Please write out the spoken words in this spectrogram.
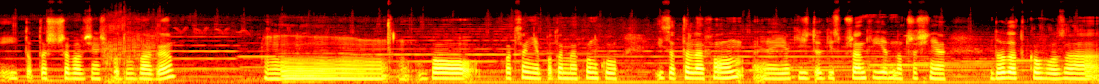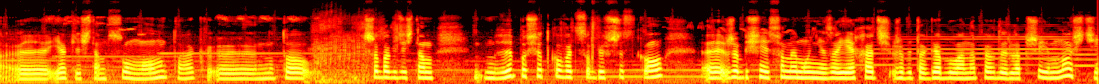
I to też trzeba wziąć pod uwagę, bo płacenie potem rachunku i za telefon, y, jakiś drogi sprzęt i jednocześnie dodatkowo za y, jakieś tam sumą, tak, y, no to trzeba gdzieś tam wypośrodkować sobie wszystko, żeby się samemu nie zajechać, żeby ta gra była naprawdę dla przyjemności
